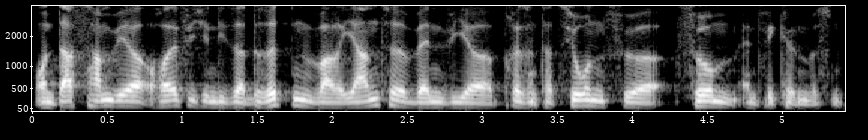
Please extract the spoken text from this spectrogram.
Und das haben wir häufig in dieser dritten Variante, wenn wir Präsentationen für Firmen entwickeln müssen.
